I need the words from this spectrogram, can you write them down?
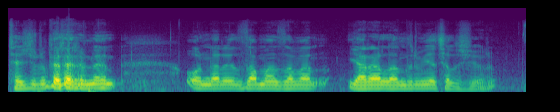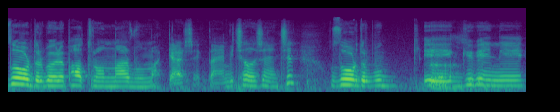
tecrübelerimden onları zaman zaman yararlandırmaya çalışıyorum. Zordur böyle patronlar bulmak gerçekten. Yani bir çalışan için zordur bu e, güveni,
